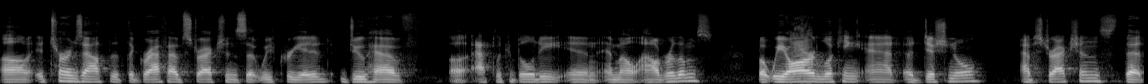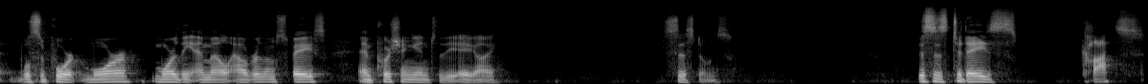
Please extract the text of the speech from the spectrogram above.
Uh, it turns out that the graph abstractions that we've created do have uh, applicability in ML algorithms, but we are looking at additional abstractions that will support more, more the ML algorithm space and pushing into the AI systems. This is today's COTS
